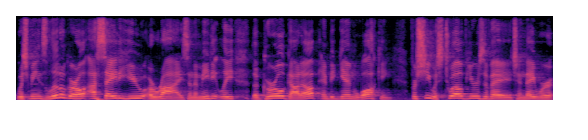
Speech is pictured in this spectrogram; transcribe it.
which means, Little girl, I say to you, arise. And immediately the girl got up and began walking. For she was 12 years of age, and they were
